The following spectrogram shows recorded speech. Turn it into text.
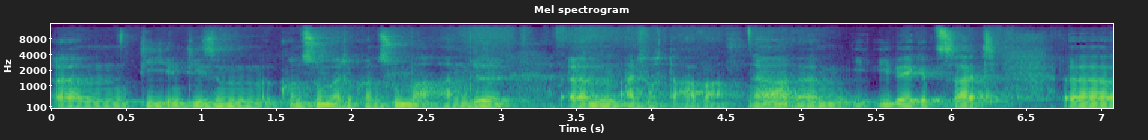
ähm, die in diesem Consumer-to-Consumer-Handel ähm, einfach da war. Ja, ähm, eBay gibt es seit äh,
